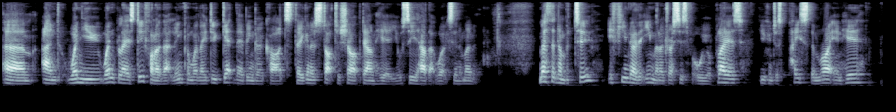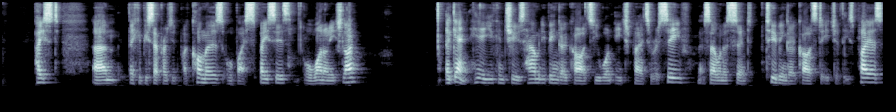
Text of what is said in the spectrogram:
Um, and when you when players do follow that link and when they do get their bingo cards, they're going to start to show up down here. You'll see how that works in a moment. Method number two, if you know the email addresses for all your players, you can just paste them right in here. Paste. Um, they can be separated by commas or by spaces or one on each line. Again, here you can choose how many bingo cards you want each player to receive. Let's say I want to send two bingo cards to each of these players.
